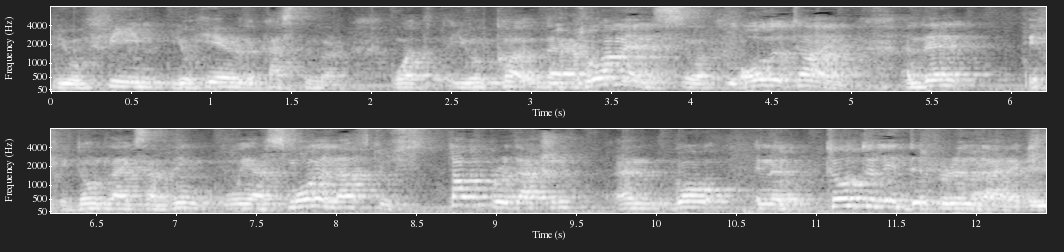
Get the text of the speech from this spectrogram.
You feel, you hear the customer. What you there are comments uh, all the time, and then if we don't like something, we are small enough to stop production and go in a totally different direction.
